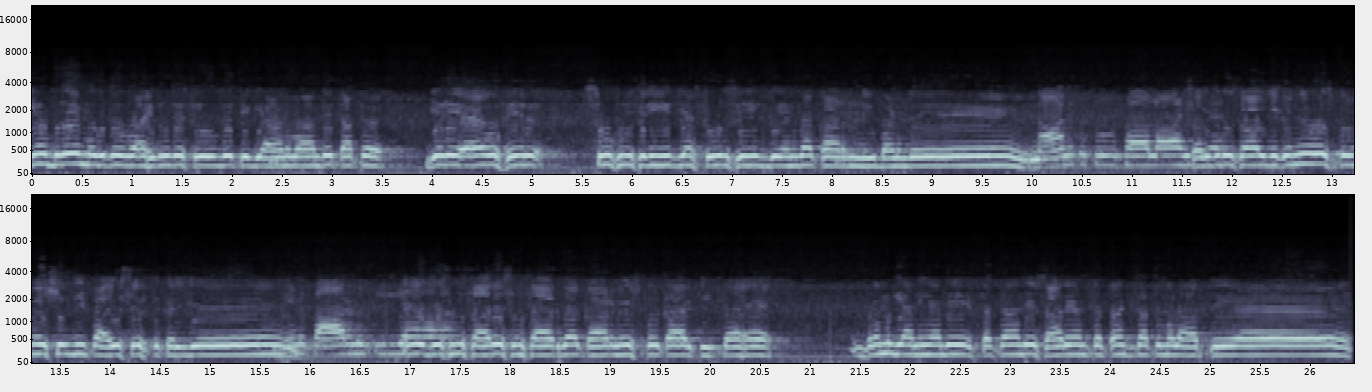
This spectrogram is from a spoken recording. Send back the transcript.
ਇਉਂ ਬਰੇ ਮੁਕਤ ਵਾਹਿਗੁਰੂ ਦੇ ਸਰੂਪ ਵਿੱਚ ਗਿਆਨਵਾਨ ਦੇ ਤੱਤ ਜਿਹੜੇ ਐ ਉਹ ਫਿਰ ਸੂਖਮ ਸਰੀਰ ਜਾਂ ਸੂਰ ਸਰੀਰ ਦੇਣ ਦਾ ਕਾਰਨ ਨਹੀਂ ਬਣਦੇ। ਨਾਨਕ ਸੂਸਾ ਲਾਹੀ ਸਤਿਗੁਰੂ ਸਾਹਿਬ ਜੀ ਕਹਿੰਦੇ ਉਸ ਪਰਮੇਸ਼ਰ ਦੀ ਭਾਈ ਸਿਫਤ ਕਰੀਏ। ਜਿਨ ਕਾਰਨ ਕੀਆ। ਇਹ ਜਿਸ ਨੇ ਸਾਰੇ ਸੰਸਾਰ ਦਾ ਕਾਰਨ ਇਸ ਪ੍ਰਕਾਰ ਕੀਤਾ ਹੈ। ਬ੍ਰਹਮ ਗਿਆਨੀਆਂ ਦੇ ਤਤਾਂ ਦੇ ਸਾਰਿਆਂ ਤਤਾਂ ਚ ਤਤ ਮਿਲਾਤੇ ਹੈ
